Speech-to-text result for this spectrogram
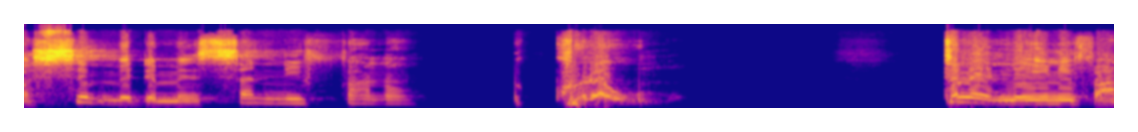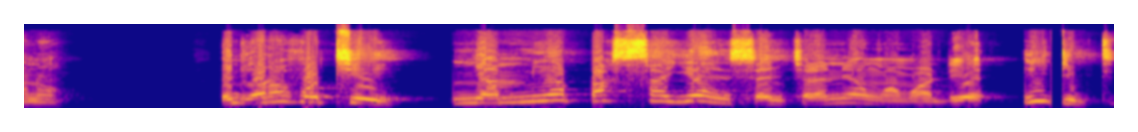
ɔse mede me nsa nifa no kura mu. Tenenee nifa no. Nti tie nyame abasa yɛ nsɛnkyerɛnne anwanwadeɛ. Egypt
